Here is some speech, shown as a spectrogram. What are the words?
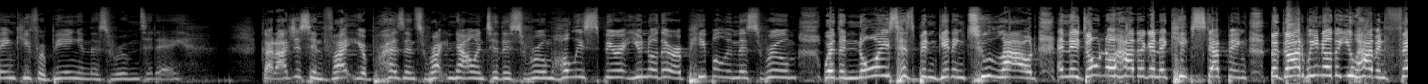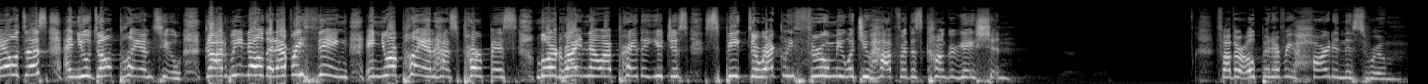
Thank you for being in this room today. God, I just invite your presence right now into this room. Holy Spirit, you know there are people in this room where the noise has been getting too loud and they don't know how they're going to keep stepping. But God, we know that you haven't failed us and you don't plan to. God, we know that everything in your plan has purpose. Lord, right now I pray that you just speak directly through me what you have for this congregation. Father, open every heart in this room.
